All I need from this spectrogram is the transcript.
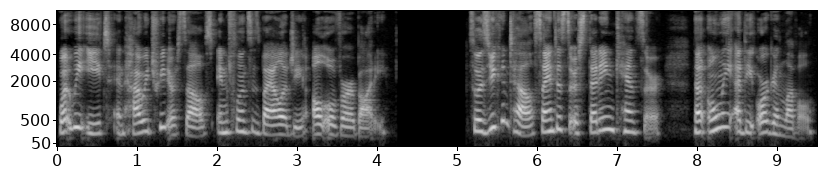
What we eat and how we treat ourselves influences biology all over our body. So as you can tell, scientists are studying cancer not only at the organ level,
